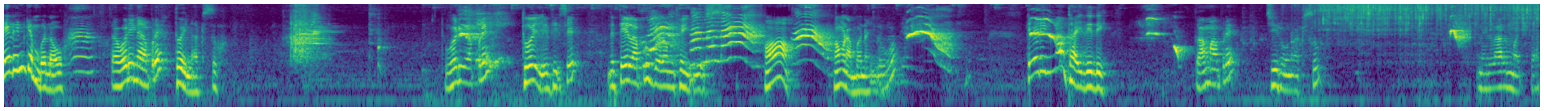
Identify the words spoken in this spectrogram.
તેલ ઇન કેમ બનાવું? તો વળીને આપણે ધોઈ નાખશું. વળી આપણે ધોઈ લીધી છે. ને તેલ આપણું ગરમ થઈ ગયું હા, હમણાં બનાવી લઉં તેડી ન થાય દીદી. તો આમાં આપણે જીરું નાખીશું. અને લાલ મરચાં.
